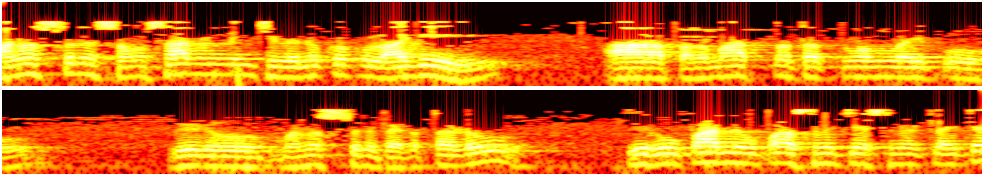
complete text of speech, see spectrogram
మనస్సును సంసారం నుంచి వెనుకకు లాగి ఆ పరమాత్మ తత్వం వైపు వీడు మనస్సును పెడతాడు. ఈ రూపాన్ని ఉపాసన చేసినట్లయితే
